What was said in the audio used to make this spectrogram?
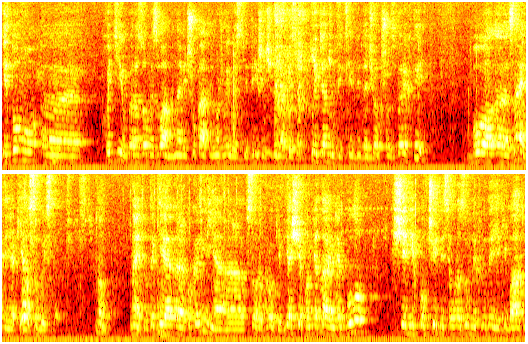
І тому е, хотів би разом із вами навіть шукати можливості трішечки якось притягнути цих діточок, щоб зберегти. Бо е, знаєте, як я особисто, ну, знаєте, таке е, покоління е, в 40 років, я ще пам'ятаю, як було, ще міг повчитися у розумних людей, які багато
